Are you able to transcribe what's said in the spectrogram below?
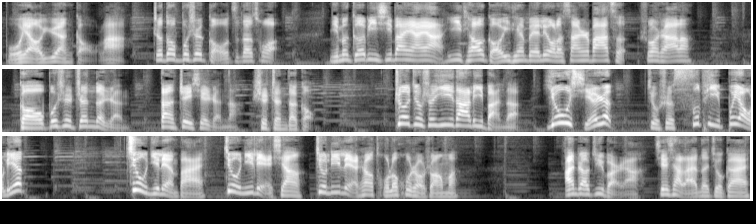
不要怨狗了，这都不是狗子的错。你们隔壁西班牙呀，一条狗一天被遛了三十八次，说啥了？狗不是真的人，但这些人呢是真的狗。这就是意大利版的有些人就是死皮不要脸。就你脸白，就你脸香，就你脸上涂了护手霜吗？按照剧本啊，接下来呢就该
